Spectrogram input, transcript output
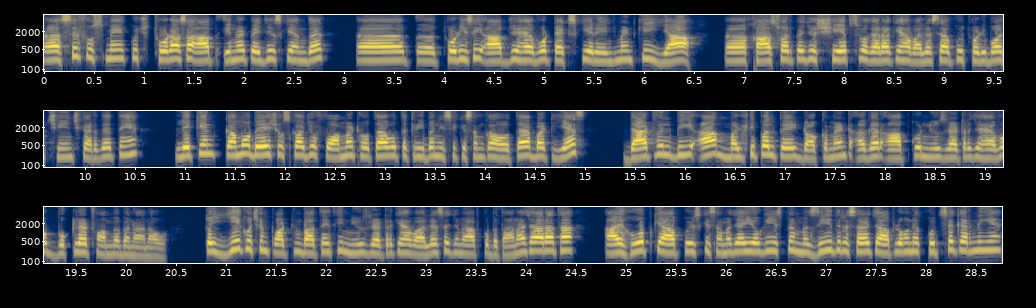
आ, सिर्फ़ उसमें कुछ थोड़ा सा आप इनर पेजेस के अंदर आ, थोड़ी सी आप जो है वो टेक्स्ट की अरेंजमेंट की या ख़ास तौर पे जो शेप्स वगैरह के हवाले से आप कुछ थोड़ी बहुत चेंज कर देते हैं। लेकिन कम बेश उसका जो फॉर्मेट होता है वो तकरीबन इसी किस्म का होता है। But yes that will be a multiple page document अगर आपको न्यूज़ लेटर जो है वो बुकलेट फॉर्म में बनाना हो। तो ये कुछ इंपॉर्टेंट बातें थी न्यूज़ लेटर के हवाले से जो मैं आपको बताना चाह रहा था। आई होप कि आपको इसकी समझ आई होगी। इस पर मज़ीद रिसर्च आप लोगों ने खुद से करनी है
